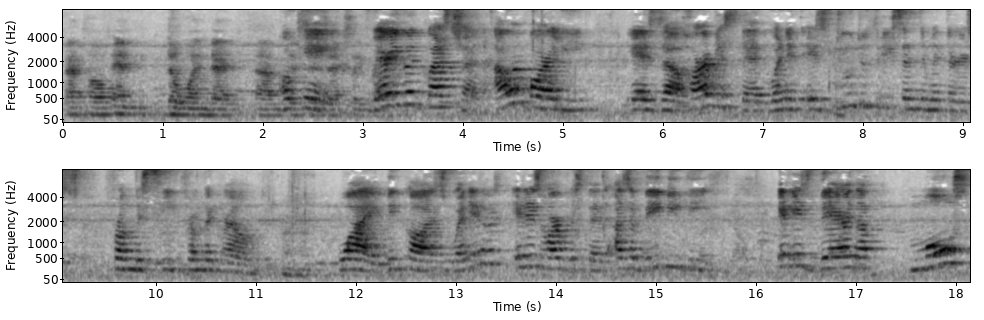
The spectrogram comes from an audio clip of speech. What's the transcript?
at home and the one that um, this Okay, is actually from? very good question. Our barley is uh, harvested when it is 2 to 3 centimeters from the seed, from the ground. Mhm. Why? Because when it is, it is harvested as a baby leaf, it is there that most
